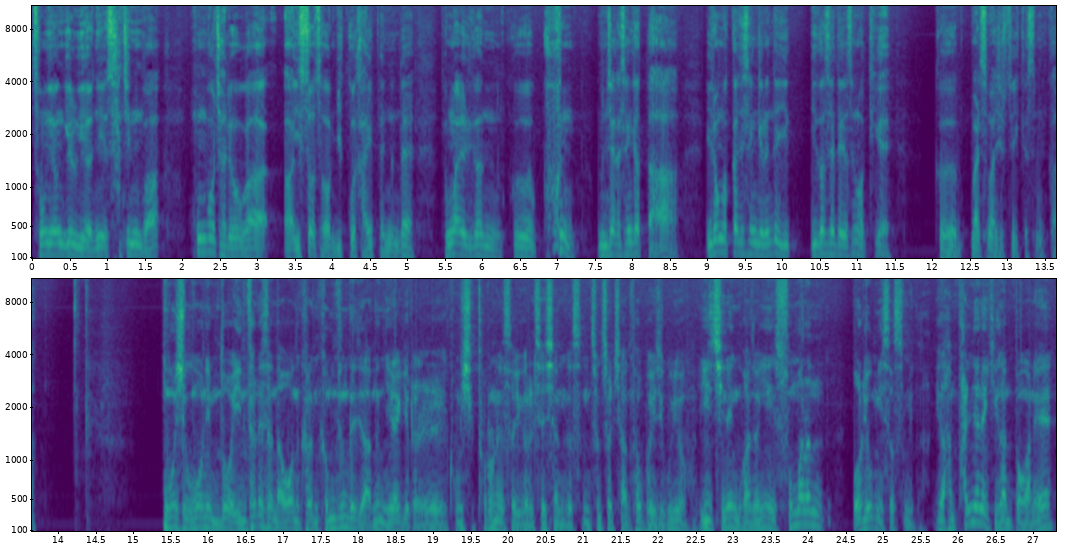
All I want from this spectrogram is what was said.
송영길 의원이 사진과 홍보 자료가 아, 있어서 믿고 가입했는데 정말 이건 그 큰 문제가 생겼다. 이런 것까지 생기는데 이, 이것에 대해서는 어떻게 그 말씀하실 수 있겠습니까? 우원식 의원님도 인터넷에 나온 그런 검증되지 않은 이야기를 공식 토론에서 이걸 제시한 것은 적절치 않다고 보여지고요. 이 진행 과정이 수많은 어려움이 있었습니다. 이거 한 8년의 기간 동안에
